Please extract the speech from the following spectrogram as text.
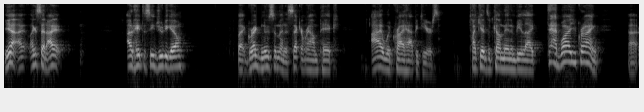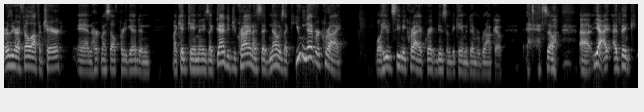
Yeah, I, like I said, I I would hate to see Jeudy go, but Greg Newsome and a second round pick, I would cry happy tears. My kids would come in and be like, "Dad, why are you crying?" earlier, I fell off a chair and hurt myself pretty good, and my kid came in. He's like, Dad, did you cry? And I said, No. He's like, You never cry. Well, he would see me cry if Greg Newsome became a Denver Bronco. so, uh, yeah, I, I, think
